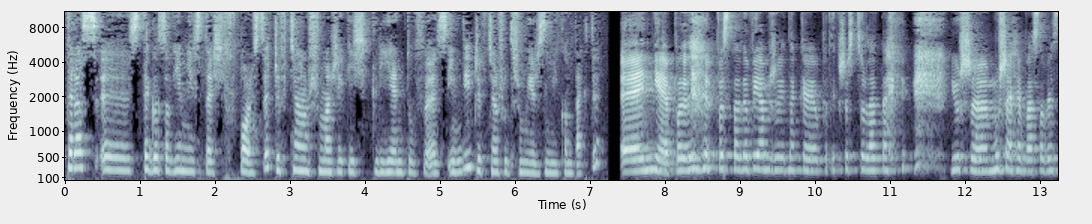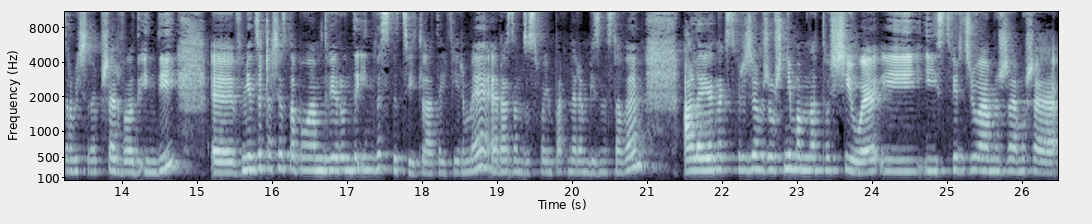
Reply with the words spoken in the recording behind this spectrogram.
Teraz y, z tego co wiem, jesteś w Polsce. Czy wciąż masz jakichś klientów e, z Indii? Czy wciąż utrzymujesz z nimi kontakty? E, nie, po, postanowiłam, że jednak e, po tych sześciu latach już e, muszę chyba sobie zrobić przerwę od Indii. W międzyczasie zdobyłam dwie rundy inwestycji dla tej firmy razem ze swoim partnerem biznesowym, ale jednak stwierdziłam, że już nie mam na to siły i, i stwierdziłam, że muszę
